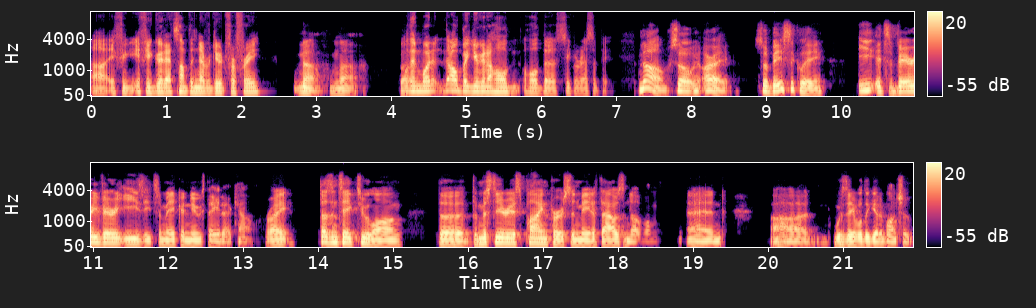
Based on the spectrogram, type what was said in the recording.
Uh, if you if you're good at something, never do it for free. No, I'm not. Well, then what? Oh, but you're gonna hold hold the secret recipe. No. So, all right. So basically, e- it's very, very easy to make a new Theta account, right? Doesn't take too long. The the mysterious pine person made a thousand of them and uh, was able to get a bunch of,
